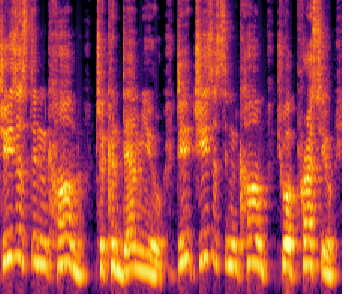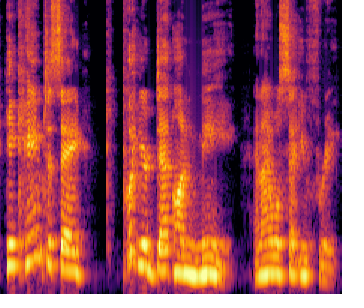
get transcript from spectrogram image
Jesus didn't come to condemn you. Jesus didn't come to oppress you. He came to say, Put your debt on me, and I will set you free.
